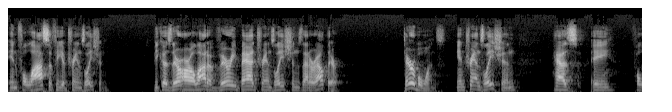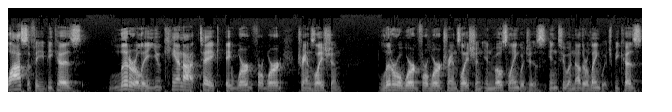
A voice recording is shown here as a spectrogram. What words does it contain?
in philosophy of translation, because there are a lot of very bad translations that are out there, terrible ones. And translation has a philosophy because literally you cannot take a word for word translation, literal word for word translation in most languages into another language because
